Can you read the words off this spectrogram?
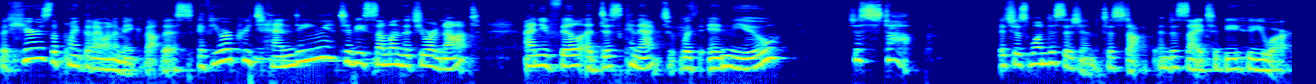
But here's the point that I want to make about this. If you are pretending to be someone that you are not and you feel a disconnect within you, just stop. It's just one decision to stop and decide to be who you are.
